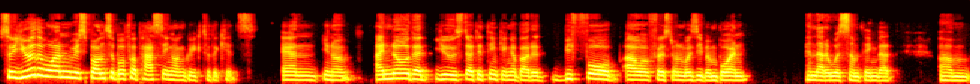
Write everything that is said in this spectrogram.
So you're the one responsible for passing on Greek to the kids. And, you know, I know that you started thinking about it before our first one was even born, and that it was something that um,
